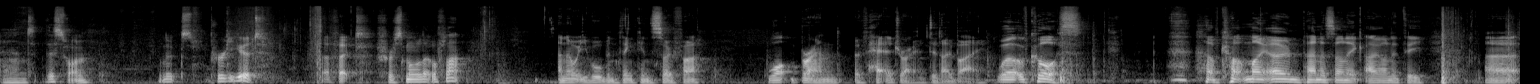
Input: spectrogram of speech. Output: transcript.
And this one looks pretty good. Perfect for a small little flat. I know what you've all been thinking so far. What brand of hairdryer did I buy? Well, of course, I've got my own Panasonic Ionity. Uh,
